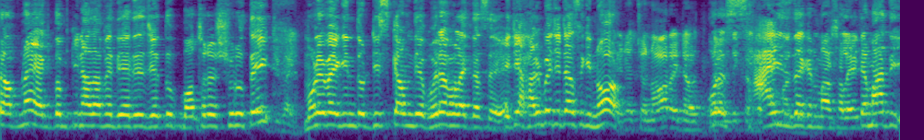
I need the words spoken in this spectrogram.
টাপ নাই একদম কিনা দামে দিয়ে দিয়েছে যেহেতু বছরের শুরুতেই। মনে ভাই। কিন্তু ডিসকাউন্ট দিয়ে ভরে ফেলাইতেছে। এই যে হারবে যেটা আছে কি নর? এটা হচ্ছে নর এটা ওরে সাইজ। দেখেন মাশাআল্লাহ এটা মাদি।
